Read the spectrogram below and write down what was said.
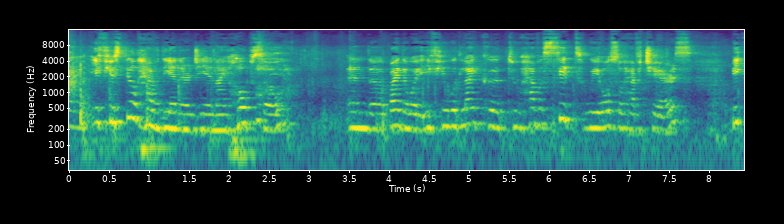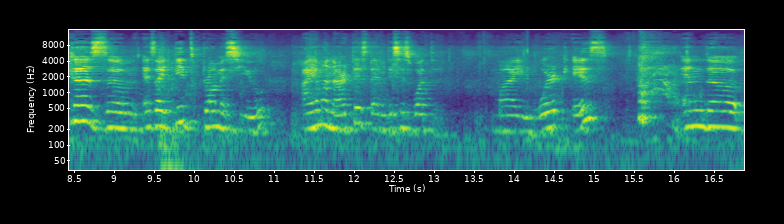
Uh, if you still have the energy, and I hope so, and uh, by the way, if you would like uh, to have a seat, we also have chairs. Because, um, as I did promise you, I am an artist and this is what my work is. And uh,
